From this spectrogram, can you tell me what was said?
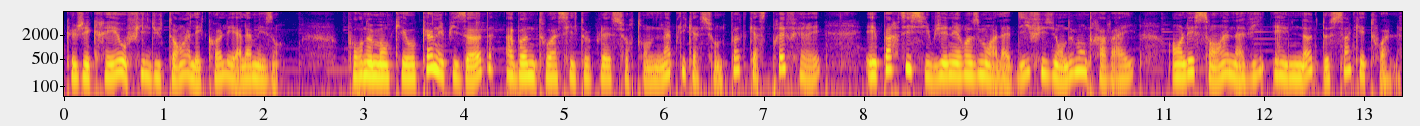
que j'ai créés au fil du temps à l'école et à la maison. Pour ne manquer aucun épisode, abonne-toi s'il te plaît sur ton application de podcast préférée et participe généreusement à la diffusion de mon travail en laissant un avis et une note de 5 étoiles.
